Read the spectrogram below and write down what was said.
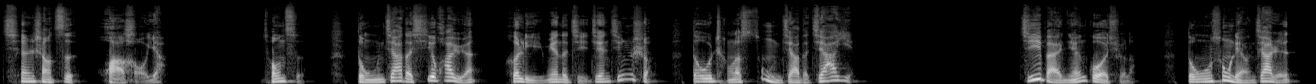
签上字，画好押。从此，董家的西花园和里面的几间精舍都成了宋家的家业。几百年过去了，董宋两家人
